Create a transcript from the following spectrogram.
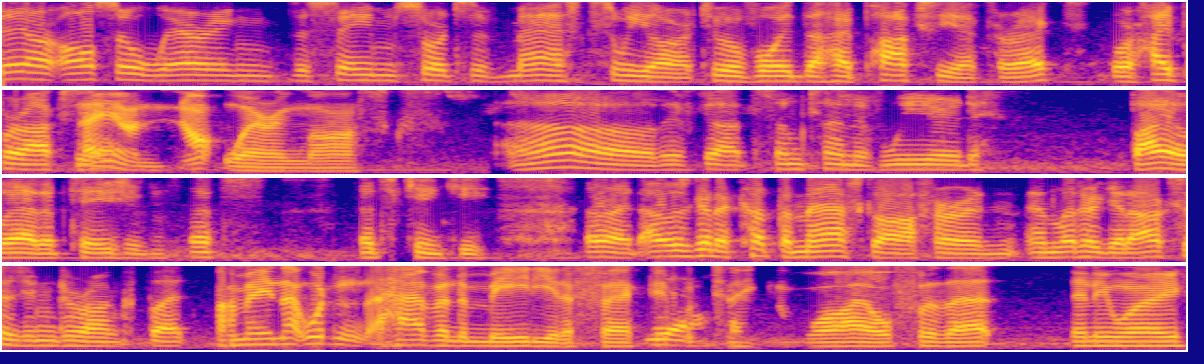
they are also wearing the same sorts of masks we are to avoid the hypoxia, correct? Or hyperoxia. They are not wearing masks. Oh, they've got some kind of weird bioadaptation. That's that's kinky. All right, I was gonna cut the mask off her and, and let her get oxygen drunk, but I mean, that wouldn't have an immediate effect. It Yeah. would take a while for that anyway.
